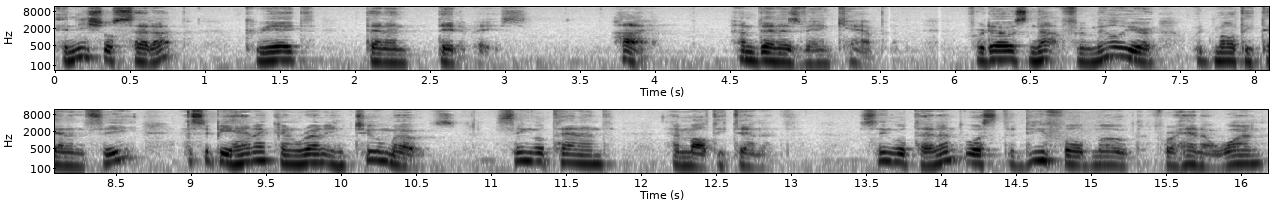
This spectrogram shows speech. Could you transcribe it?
Initial Setup, Create Tenant Database. Hi, I'm Denys Van Kempen. For those not familiar with multi-tenancy, SAP HANA can run in two modes, single tenant and multi-tenant. Single tenant was the default mode for HANA 1,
